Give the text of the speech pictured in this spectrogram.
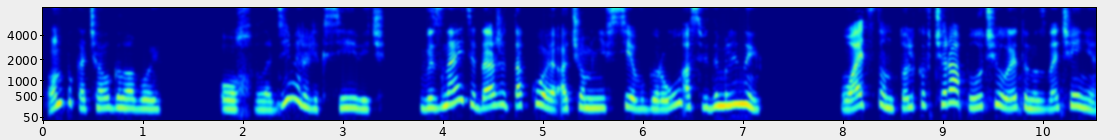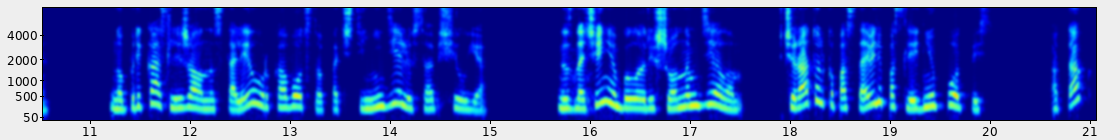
Он покачал головой. Ох, Владимир Алексеевич, вы знаете даже такое, о чем не все в ГРУ осведомлены. Уайтстон только вчера получил это назначение. Но приказ лежал на столе у руководства почти неделю, сообщил я. Назначение было решенным делом. Вчера только поставили последнюю подпись. А так,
